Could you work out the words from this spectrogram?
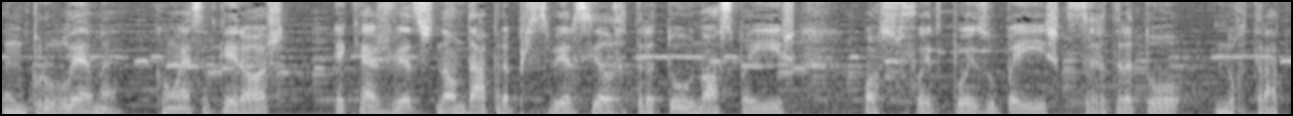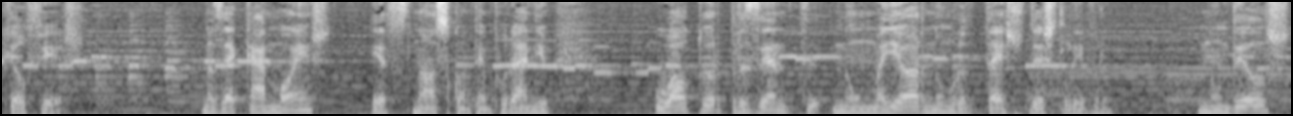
um problema com essa de Queiroz é que às vezes não dá para perceber se ele retratou o nosso país ou se foi depois o país que se retratou no retrato que ele fez. Mas é Camões, esse nosso contemporâneo, o autor presente num maior número de textos deste livro. Num deles,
